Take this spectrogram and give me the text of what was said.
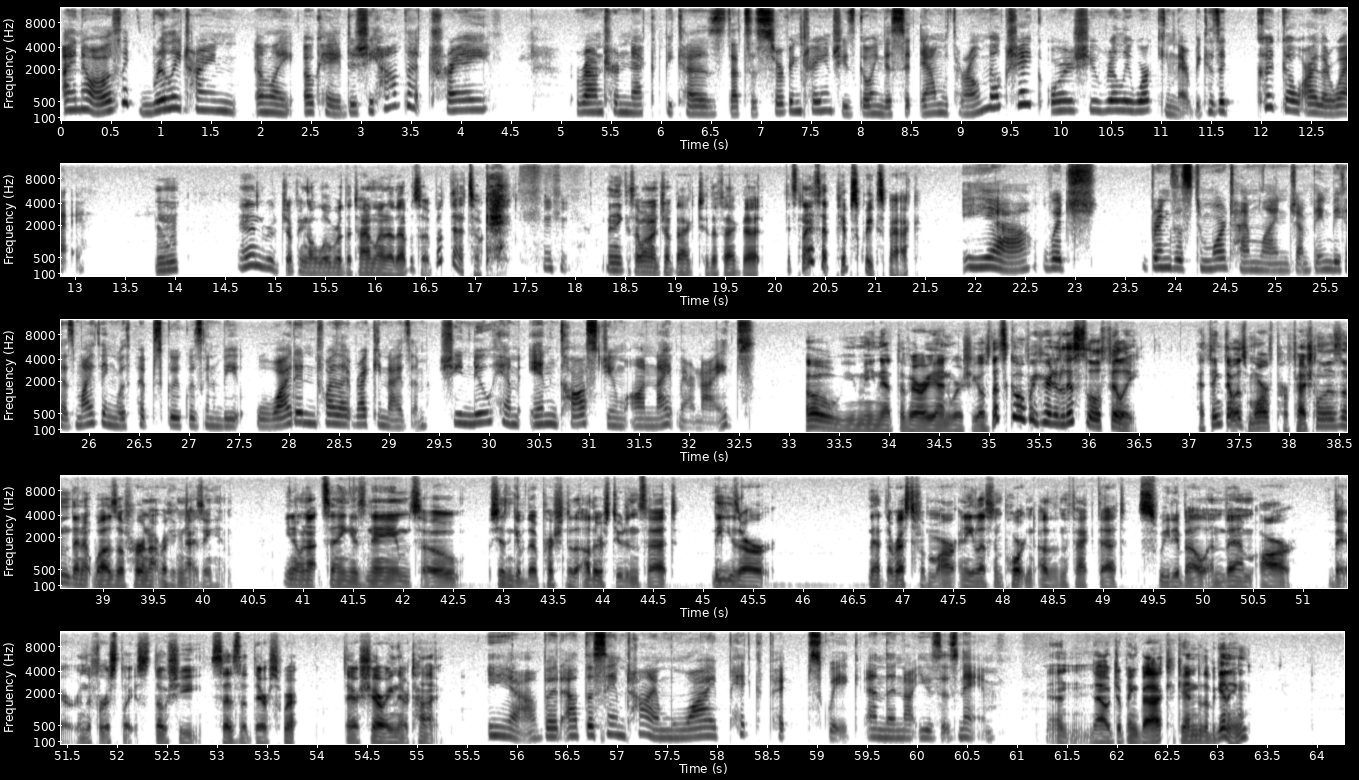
I know, I was like really trying, I'm like, okay, does she have that tray around her neck because that's a serving tray and she's going to sit down with her own milkshake, or is she really working there? Because it could go either way. hmm And we're jumping all over the timeline of the episode, but that's okay. Mainly because I want to jump back to the fact that it's nice that Pipsqueak's back. Yeah, which brings us to more timeline jumping because my thing with Pipsqueak was going to be why didn't Twilight recognize him? She knew him in costume on Nightmare Night. Oh, you mean at the very end where she goes, let's go over here to this little filly. I think that was more of professionalism than it was of her not recognizing him. You know, not saying his name so she doesn't give the impression to the other students that these are, that the rest of them are any less important other than the fact that Sweetie Belle and them are there in the first place, though she says that they're swear- they're sharing their time. Yeah, but at the same time, why pick Pick Squeak and then not use his name? And now jumping back again to the beginning,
